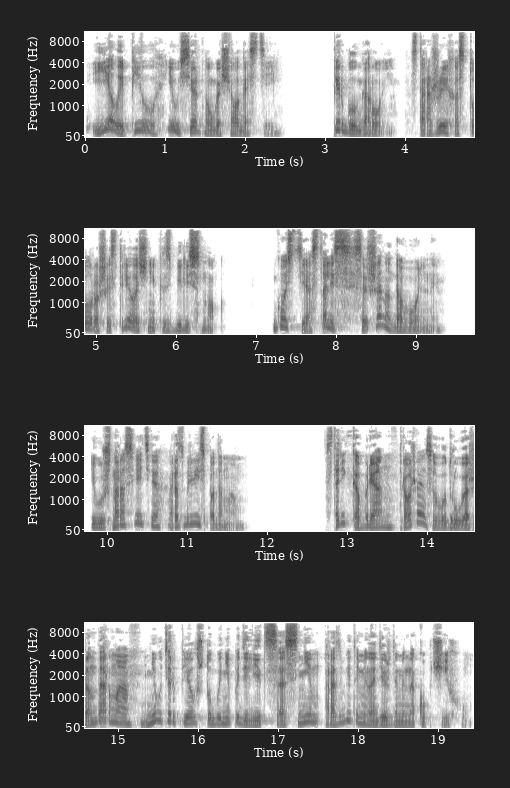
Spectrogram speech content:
ел и пил и усердно угощал гостей. Пир был горой. Сторожиха, сторож и стрелочник сбились с ног. Гости остались совершенно довольны. И уж на рассвете разбрелись по домам. Старик Кабрян, провожая своего друга-жандарма, не утерпел, чтобы не поделиться с ним разбитыми надеждами на купчиху.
